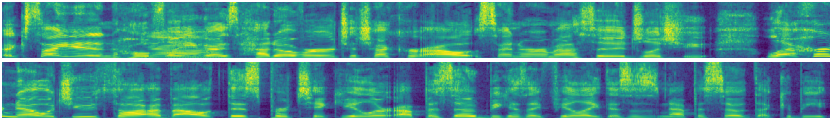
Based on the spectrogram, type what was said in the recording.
excited, and hopefully, you Yeah. guys head over to check her out. Send her a message. Let you let her know what you thought about this particular episode because I feel like this is an episode that could be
